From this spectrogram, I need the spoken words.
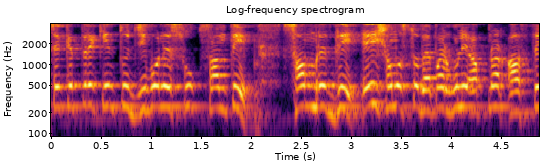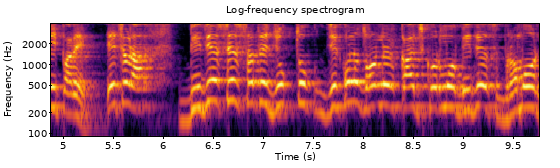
সেক্ষেত্রে কিন্তু জীবনে সুখ, শান্তি, সমৃদ্ধি, এই সমস্ত ব্যাপারগুলি আপনার আসতেই পারে। এছাড়া বিদেশের সাথে যুক্ত যে কোনো ধরনের কাজকর্ম, বিদেশ ভ্রমণ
